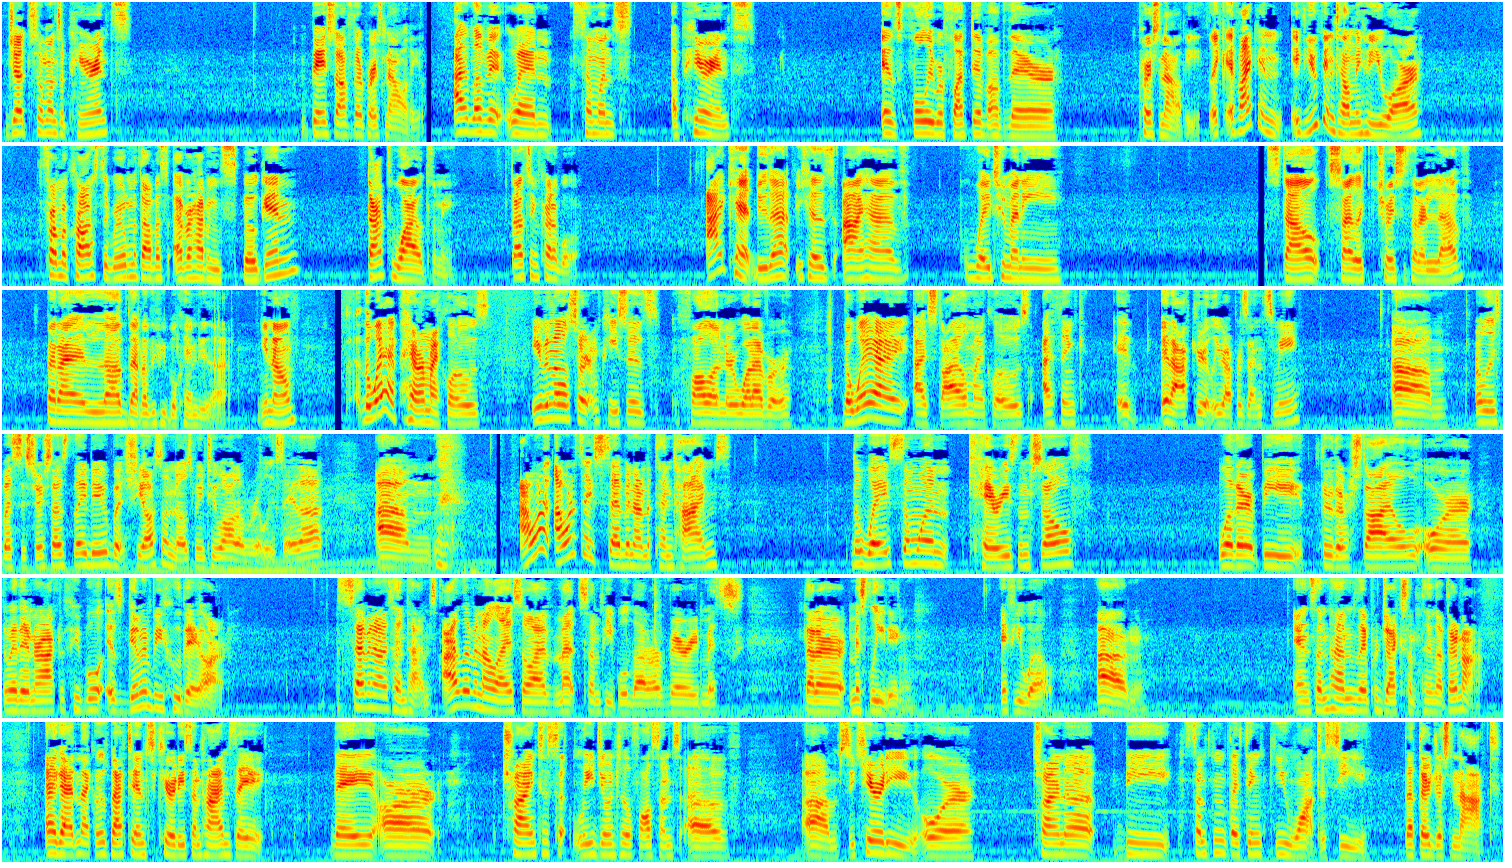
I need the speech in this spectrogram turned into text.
judge someone's appearance based off their personality. I love it when someone's appearance is fully reflective of their personality like if i can if you can tell me who you are from across the room without us ever having spoken, that's wild to me. That's incredible. I can't do that because I have way too many style stylistic choices that I love. But I love that other people can do that. You know? The way I pair my clothes, even though certain pieces fall under whatever, the way I, I style my clothes, I think it it accurately represents me. Um, or at least my sister says they do, but she also knows me too well to really say that. Um, I want I want to say seven out of ten times. The way someone carries themselves, whether it be through their style or the way they interact with people, is gonna be who they are. Seven out of ten times. I live in LA, so I've met some people that are very mis that are misleading, if you will. Um, and sometimes they project something that they're not. And again, that goes back to insecurity. Sometimes they they are trying to lead you into a false sense of um, security or trying to be something that they think you want to see that they're just not.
